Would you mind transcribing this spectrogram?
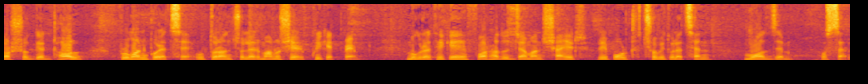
দর্শকদের ঢল প্রমাণ করেছে উত্তরাঞ্চলের মানুষের ক্রিকেট প্রেম। বগুড়া থেকে ফরহাদুজ্জামান শাহির রিপোর্ট, ছবি তুলেছেন মোয়াজ্জেম হোসেন।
